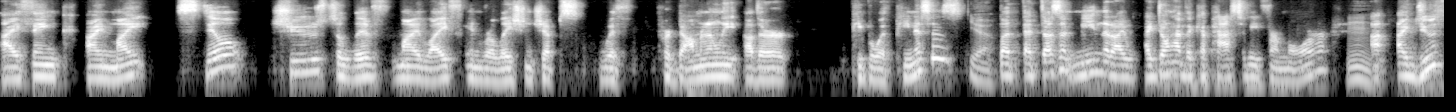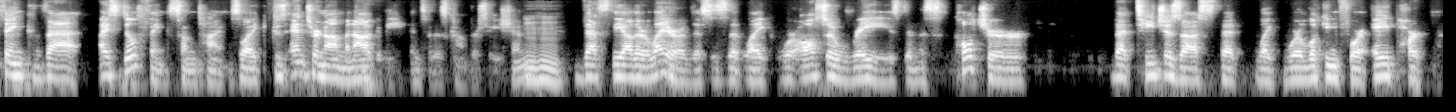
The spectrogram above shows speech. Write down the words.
I think I might still choose to live my life in relationships with predominantly other people with penises. Yeah. But that doesn't mean that I, I don't have the capacity for more. Mm. I, I do think that I still think sometimes, like, because enter non monogamy into this conversation. Mm-hmm. That's the other layer of this is that, like, we're also raised in this culture that teaches us that, like, we're looking for a partner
